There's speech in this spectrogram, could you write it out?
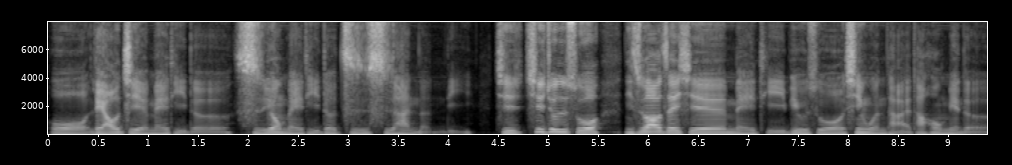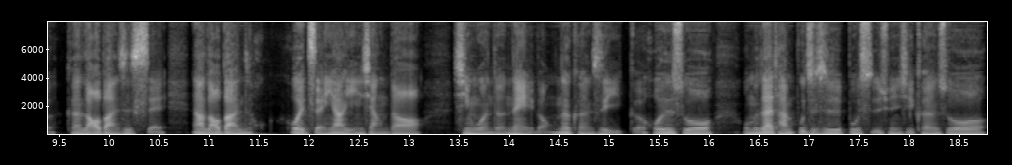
或了解媒体的使用媒体的知识和能力。其实，其实就是说，你知道这些媒体，譬如说新闻台，它后面的可能老板是谁？那老板会怎样影响到新闻的内容？那可能是一个，或是说。我们在谈不只是不实讯息，可能说，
